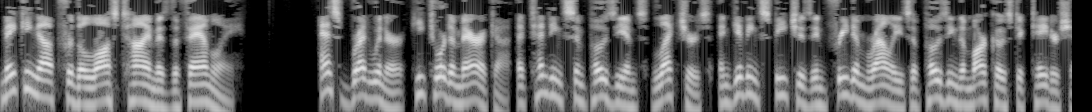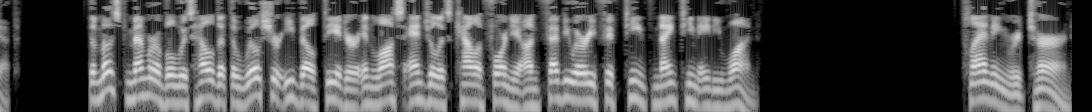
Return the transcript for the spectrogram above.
Making up for the lost time as the family's breadwinner, he toured America, attending symposiums, lectures, and giving speeches in freedom rallies opposing the Marcos dictatorship. The most memorable was held at the Wilshire Ebell Theater in Los Angeles, California on February 15, 1981. Planning return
